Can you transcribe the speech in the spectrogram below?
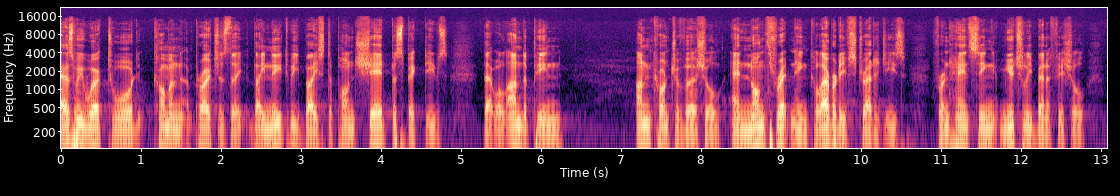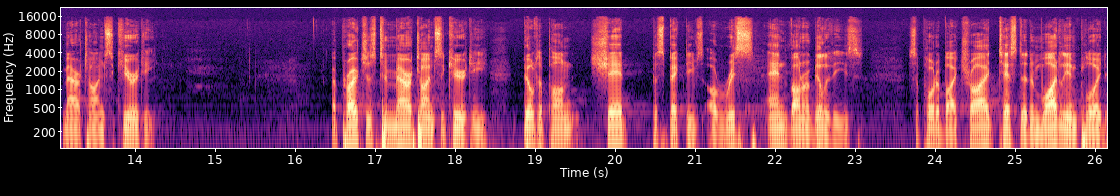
as we work toward common approaches, they, they need to be based upon shared perspectives that will underpin uncontroversial and non-threatening collaborative strategies for enhancing mutually beneficial maritime security. Approaches to maritime security built upon shared perspectives of risks and vulnerabilities, supported by tried, tested and widely employed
